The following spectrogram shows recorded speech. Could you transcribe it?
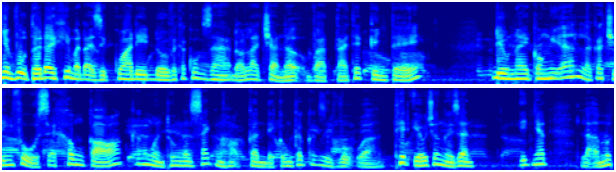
Nhiệm vụ tới đây khi mà đại dịch qua đi đối với các quốc gia đó là trả nợ và tái thiết kinh tế. Điều này có nghĩa là các chính phủ sẽ không có các nguồn thu ngân sách mà họ cần để cung cấp các dịch vụ ờ, thiết yếu cho người dân, ít nhất là ở mức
